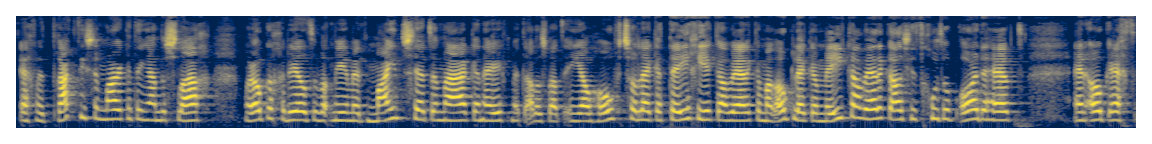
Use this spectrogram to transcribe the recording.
echt met praktische marketing aan de slag. Maar ook een gedeelte wat meer met mindset te maken heeft. Met alles wat in jouw hoofd zo lekker tegen je kan werken, maar ook lekker mee kan werken als je het goed op orde hebt. En ook echt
